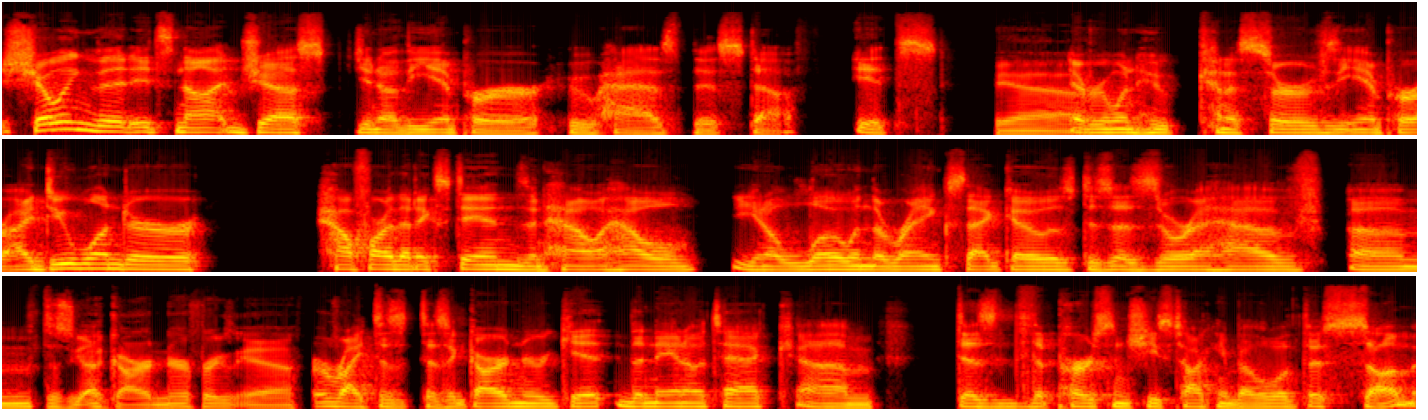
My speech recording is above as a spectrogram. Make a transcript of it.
showing that it's not just you know the Emperor who has this stuff; it's yeah. everyone who kind of serves the Emperor. I do wonder how far that extends and how how you know low in the ranks that goes. Does Azura have um, Does a gardener for yeah. right does does a gardener get the nanotech um does the person she's talking about well there's some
